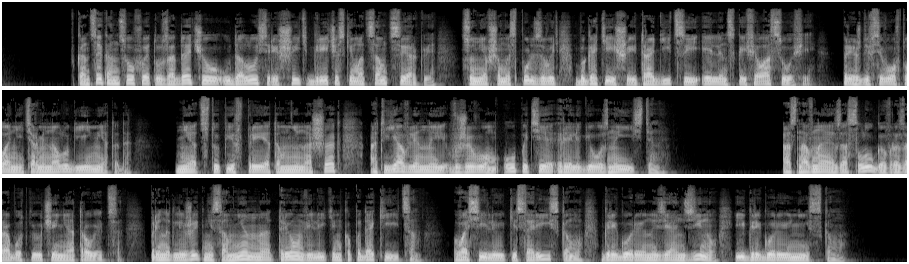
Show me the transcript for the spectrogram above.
В конце концов, эту задачу удалось решить греческим отцам церкви, сумевшим использовать богатейшие традиции эллинской философии, прежде всего в плане терминологии и метода – не отступив при этом ни на шаг от явленной в живом опыте религиозной истины. Основная заслуга в разработке учения о Троице принадлежит, несомненно, трем великим каппадокийцам – Василию Кисарийскому, Григорию Назианзину и Григорию Низскому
